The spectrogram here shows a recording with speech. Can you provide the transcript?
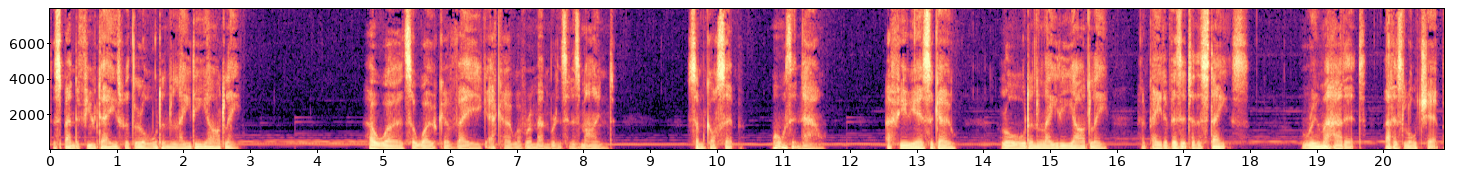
to spend a few days with Lord and Lady Yardley. Her words awoke a vague echo of remembrance in his mind. Some gossip. What was it now? A few years ago, Lord and Lady Yardley had paid a visit to the States. Rumour had it that his lordship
